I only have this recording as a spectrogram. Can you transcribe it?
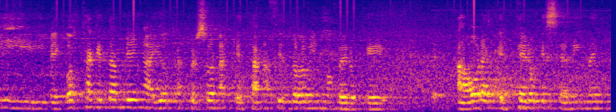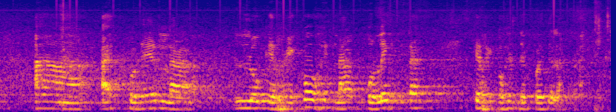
y me consta que también hay otras personas que están haciendo lo mismo, pero que ahora espero que se animen a, exponer lo que recogen, las colectas que recogen después de las prácticas.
